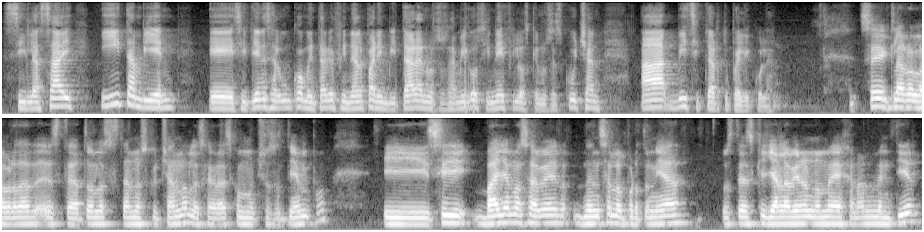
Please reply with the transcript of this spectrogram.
si las hay, y también eh, si tienes algún comentario final para invitar a nuestros amigos cinéfilos que nos escuchan a visitar tu película. Sí, claro, la verdad, este, a todos los que están escuchando, les agradezco mucho su tiempo. Y sí, váyanos a ver, dense la oportunidad. Ustedes que ya la vieron no me dejarán mentir.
